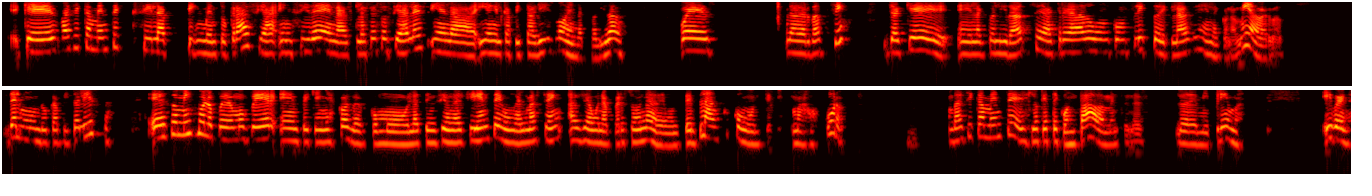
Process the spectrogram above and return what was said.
eh, que es básicamente si la pigmentocracia incide en las clases sociales y en, la, y en el capitalismo en la actualidad. Pues la verdad sí, ya que en la actualidad se ha creado un conflicto de clases en la economía, ¿verdad? Del mundo capitalista. Eso mismo lo podemos ver en pequeñas cosas, como la atención al cliente en un almacén hacia una persona de un té blanco con un té más oscuro. Básicamente es lo que te contaba, ¿me entiendes? Lo de mi prima. Y bueno,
